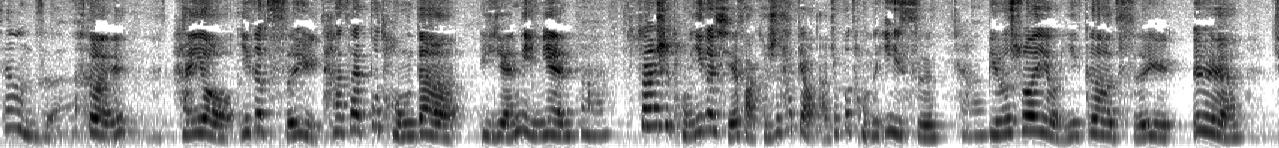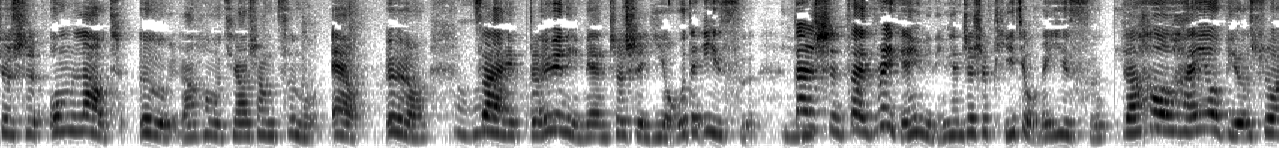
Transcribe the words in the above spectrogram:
这样子。对，还有一个词语，它在不同的语言里面。虽然是同一个写法，可是它表达着不同的意思。比如说有一个词语 “ur”，就是 umlaut u，然后加上字母 l，ur，在德语里面这是油的意思，但是在瑞典语里面这是啤酒的意思。然后还有比如说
